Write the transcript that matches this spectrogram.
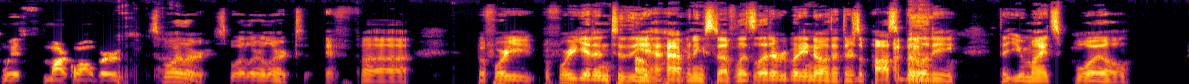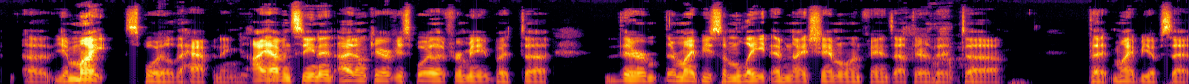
with Mark Wahlberg, Spoiler, spoiler alert. If uh before you before you get into the Oh. happening stuff, let's let everybody know that there's a possibility that you might spoil uh you might spoil the happening. I haven't seen it. I don't care if you spoil it for me, but uh there there might be some late M Night Shyamalan fans out there that uh that might be upset.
